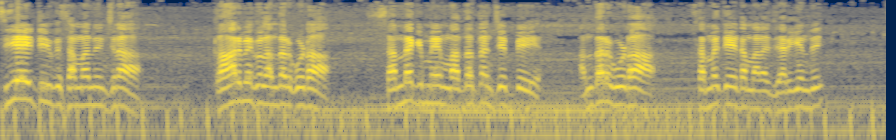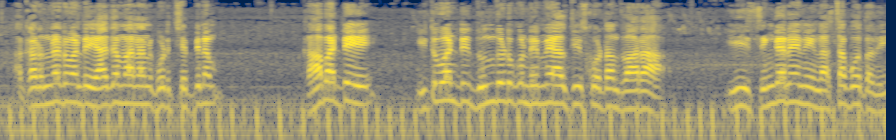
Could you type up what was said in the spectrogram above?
సిఐటికి సంబంధించిన కార్మికులందరూ కూడా సమ్మెకి మేము మద్దతు అని చెప్పి అందరూ కూడా సమ్మె చేయడం అనేది జరిగింది. అక్కడ ఉన్నటువంటి యాజమాన్యాన్ని కూడా చెప్పినాం. కాబట్టి ఇటువంటి దుందుడుకు నిర్ణయాలు తీసుకోవడం ద్వారా ఈ సింగరేణి నష్టపోతుంది.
